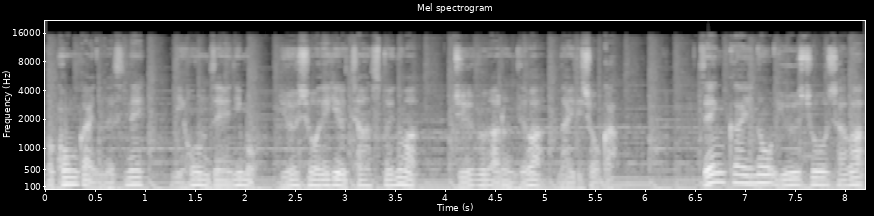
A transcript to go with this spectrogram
まあ、今回のですね、日本勢にも優勝できるチャンスというのは十分あるんではないでしょうか。前回の優勝者は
